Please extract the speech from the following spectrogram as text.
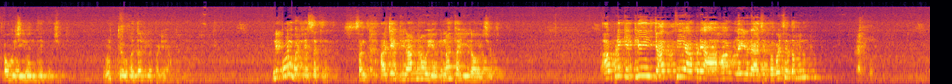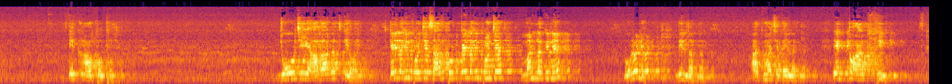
આવું જીવન થઈ ગયું છે. મૃત્યુ બદલવી પડે આપણે ને કોણ બદલી શકે? આજે જ્ઞાનનો યજ્ઞ થઈ રહ્યો છે. આપણે કેટલી જાતથી આપણે આહાર લઈ રહ્યા છે, ખબર છે તમને? એક આંખોથી. જોવો છે એ આહાર જ કહેવાય. કઈ લગીને પહોંચે? સારું ખોટું કઈ લગીને પહોંચે? મન લગીને બોલો ને, દિલ લગ્ન. આત્મા છે તે લગ્ન. એક તો આંખથી.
